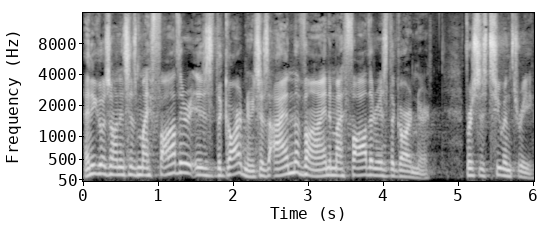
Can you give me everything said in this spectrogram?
And he goes on and says, My father is the gardener. He says, I am the vine, and my father is the gardener. Verses 2 and 3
